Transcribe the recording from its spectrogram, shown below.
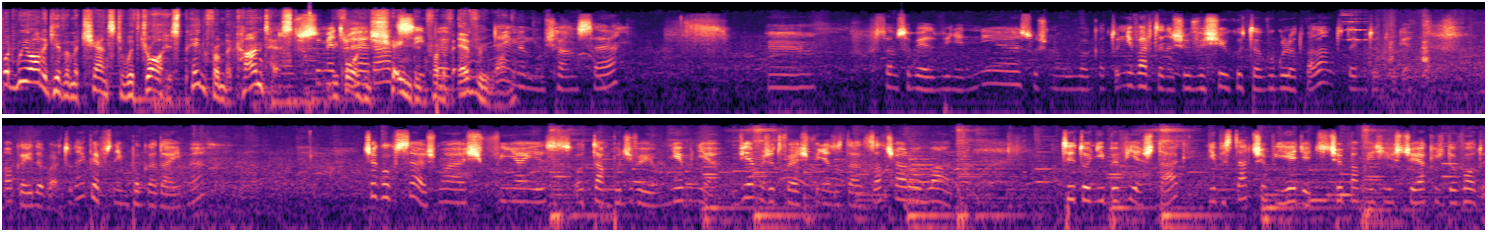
But we ought to give him a chance to withdraw his pig from the contest w before he's shamed in front of pewnie. everyone. Sam sobie jest winien. Nie, słuszna uwaga. To nie warte naszych wysiłków, to w ogóle odpadam. To dajmy to drugie. Okej, dobra, to najpierw z nim pogadajmy. Czego chcesz? Moja świnia jest... O tam, podziwiaj ją, nie mnie. Wiem, że twoja świnia została zaczarowana. Ty to niby wiesz, tak? Nie wystarczy wiedzieć, trzeba mieć jeszcze jakieś dowody.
